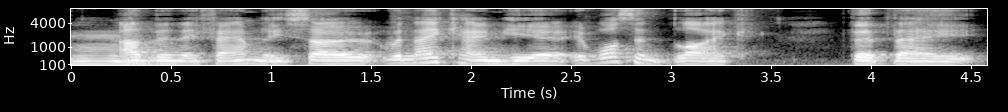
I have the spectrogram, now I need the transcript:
other than their family. So when they came here, it wasn't like that they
